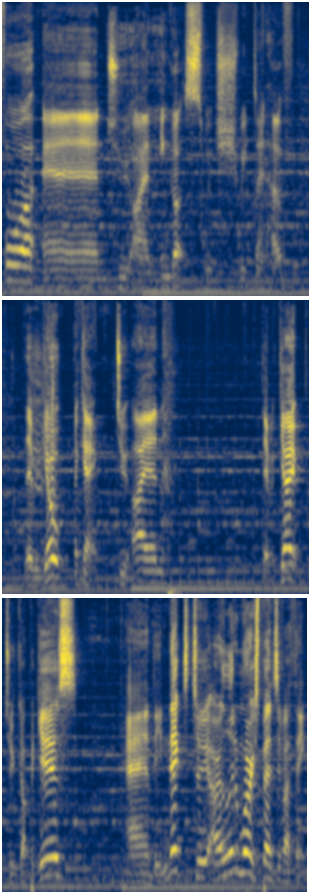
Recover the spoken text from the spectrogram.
four, and two iron ingots, which we don't have. There we go. Okay, two iron. There we go. Two copper gears. And the next two are a little more expensive, I think.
